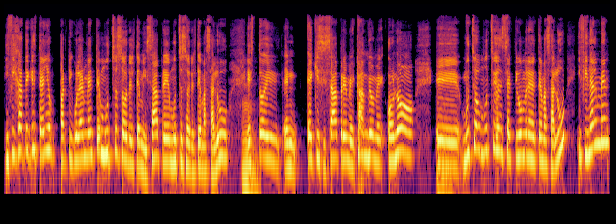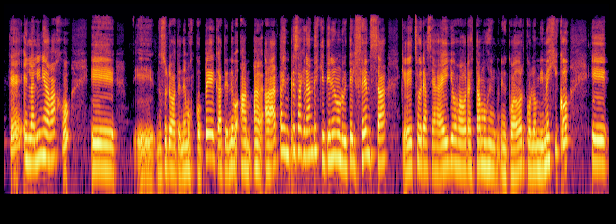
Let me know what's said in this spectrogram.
Y fíjate que este año particularmente mucho sobre el tema ISAPRE, mucho sobre el tema salud. Mm. Estoy en X ISAPRE, me cambio me, o no. Eh, Mm. mucho, mucho incertidumbre en el tema salud. Y finalmente, en la línea de abajo, eh, eh, nosotros atendemos Copeca, atendemos a, a- a hartas empresas grandes que tienen un retail FEMSA, que de hecho gracias a ellos ahora estamos en Ecuador, Colombia y México. Eh,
